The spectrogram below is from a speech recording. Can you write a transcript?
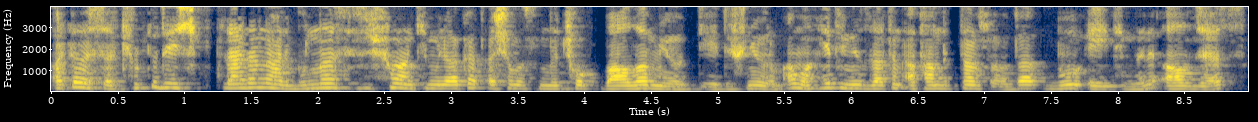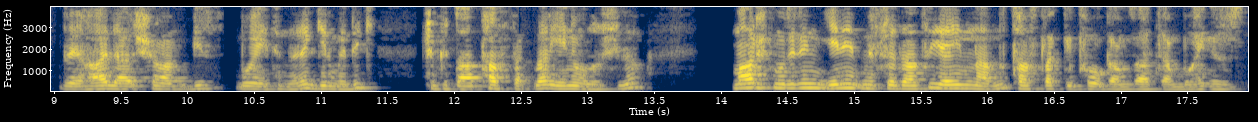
Arkadaşlar köklü değişikliklerden de hani bunlar sizi şu anki mülakat aşamasında çok bağlamıyor diye düşünüyorum ama hepimiz zaten atandıktan sonra da bu eğitimleri alacağız ve hala şu an biz bu eğitimlere girmedik. Çünkü daha taslaklar yeni oluşuyor. Marif Model'in yeni müfredatı yayınlandı. Taslak bir program zaten bu henüz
